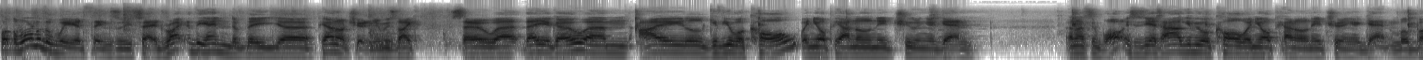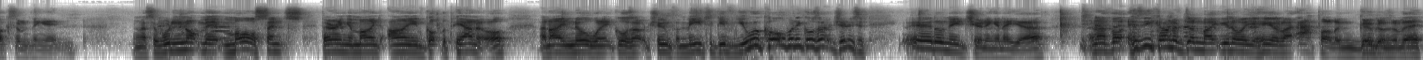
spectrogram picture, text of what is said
But the, one of the weird things that he said right at the end of the uh, piano tuning, he was like, "So uh, there you go. Um, I'll give you a call when your piano will need tuning again." And I said, "What?" He says, "Yes, I'll give you a call when your piano will need tuning again. We'll book something in." And I said, would it not make more sense, bearing in mind I've got the piano and I know when it goes out of tune, for me to give you a call when it goes out of tune? He said, it'll need tuning in a year. And I thought, has he kind of done like, you know, you hear like Apple and Google and they,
